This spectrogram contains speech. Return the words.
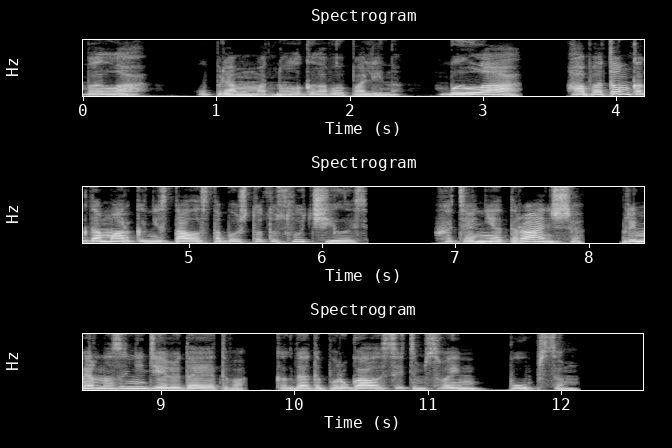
«Была», — упрямо мотнула головой Полина. «Была! А потом, когда Марка не стало, с тобой что-то случилось. Хотя нет, раньше, примерно за неделю до этого, когда ты поругалась с этим своим пупсом.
